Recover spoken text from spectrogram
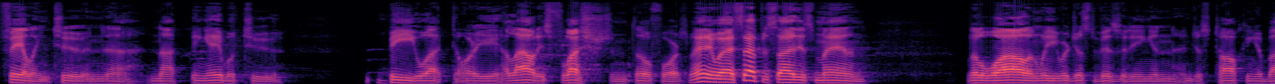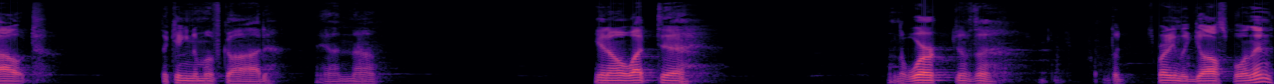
failing to and uh, not being able to be what, or he allowed his flesh and so forth. But anyway, I sat beside this man a little while, and we were just visiting and, and just talking about the kingdom of God and. Uh, you know what uh, the work of the spreading the gospel, and then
